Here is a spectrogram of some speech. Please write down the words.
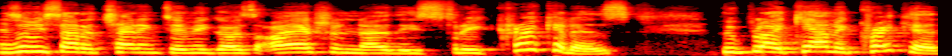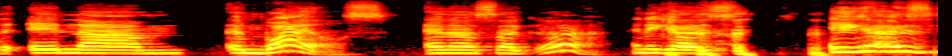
And so we started chatting to him. He goes, I actually know these three cricketers who play county cricket in um, in Wales. And I was like, oh. And he goes, he goes,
